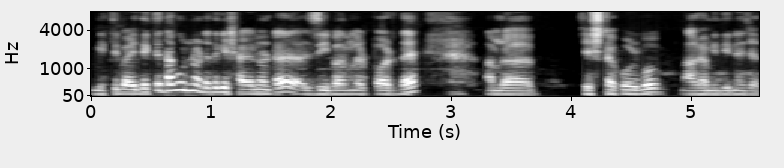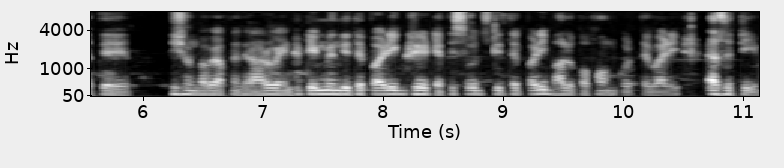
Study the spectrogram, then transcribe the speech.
আহ, মিথি বাড়ি দেখতে থাকুন। নটা থেকে সাড়ে নটা জি বাংলার পর্দায়। আমরা চেষ্টা করব আগামী দিনে যাতে ভীষণভাবে আপনাদের আরও এন্টারটেনমেন্ট দিতে পারি গ্রেট এপিসোডস দিতে পারি ভালো পারফর্ম করতে পারি অ্যাজ এ টিম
